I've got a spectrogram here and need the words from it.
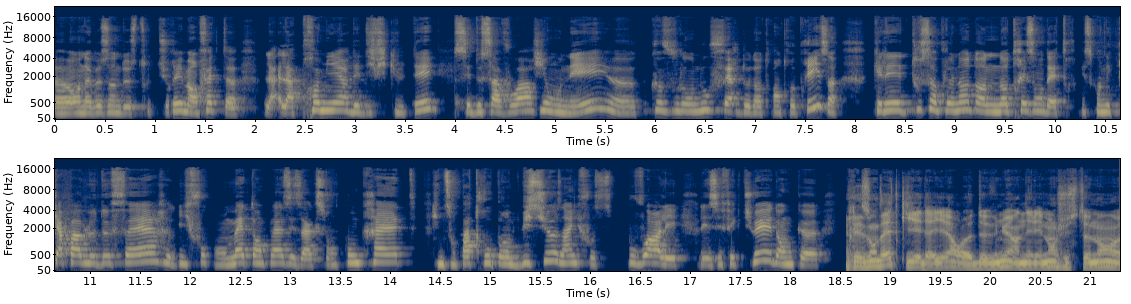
Euh, on a besoin de structurer, mais en fait, la, la première des difficultés, c'est de savoir qui on est, euh, que voulons-nous faire de notre entreprise, quelle est tout simplement notre raison d'être. Qu'est-ce qu'on est capable de faire? Il faut qu'on mette en place des actions concrètes qui ne sont pas trop ambitieuses. Hein, il faut pouvoir les, les effectuer. Donc, euh, raison d'être qui est d'ailleurs devenu un élément justement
